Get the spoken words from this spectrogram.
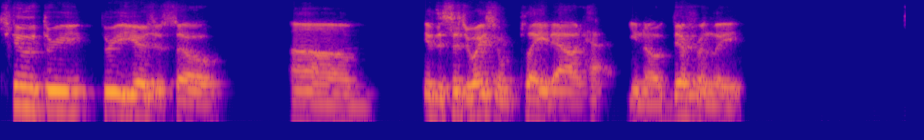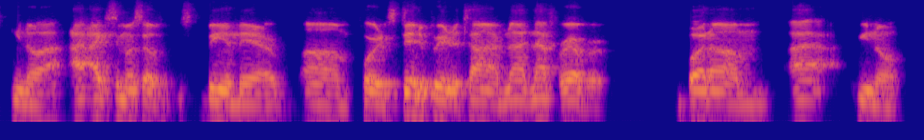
two, three, three years or so. Um, if the situation played out, you know, differently, you know, I, I see myself being there um, for an extended period of time, not not forever, but um, I you know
